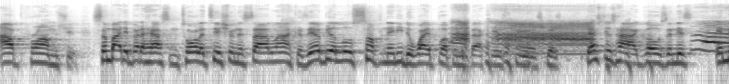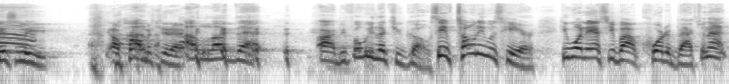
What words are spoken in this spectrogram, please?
I promise you, somebody better have some toilet tissue on the sideline because there'll be a little something they need to wipe up in the back of his pants because that's just how it goes in this in this league. I promise you that. I love that. All right, before we let you go, see if Tony was here, he wanted to ask you about quarterbacks. We're not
